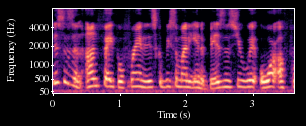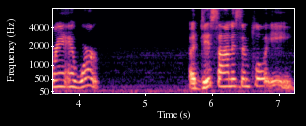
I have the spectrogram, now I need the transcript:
This is an unfaithful friend. And This could be somebody in a business you're with or a friend at work. A dishonest employee.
